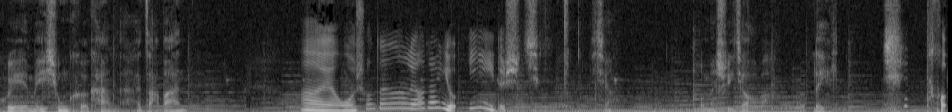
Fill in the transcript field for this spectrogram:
会没胸可看了，还咋办呢？哎呀，我说咱能聊点有意义的事情。行，我们睡觉吧，累了。切，讨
